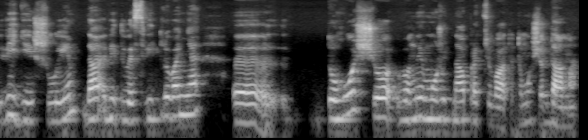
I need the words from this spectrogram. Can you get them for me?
відійшли да, від висвітлювання е, того, що вони можуть наопрацювати. Тому що дама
